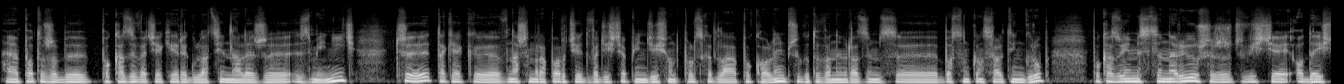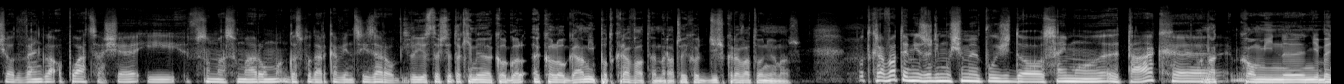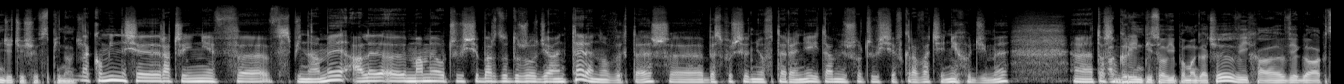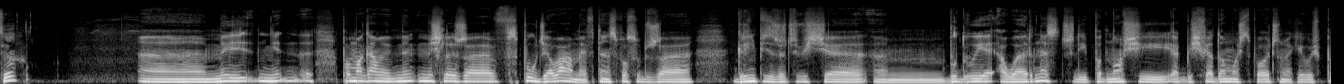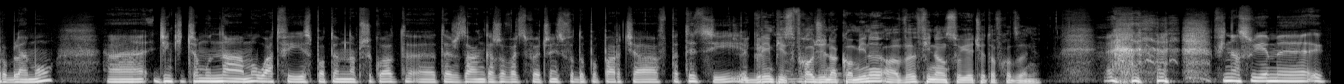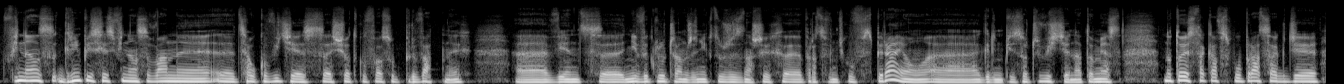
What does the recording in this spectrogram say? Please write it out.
e, po to, żeby pokazywać, jakie regulacje należy zmienić, czy tak jak w naszym raporcie 2050 Polska dla pokoleń, przygotowanym razem z Boston Consulting Group, pokazujemy scenariusze, że rzeczywiście odejście od węgla opłaca się i w summa summarum gospodarka więcej zarobi. Czyli jesteście takimi ekologami pod krawatem raczej, choć dziś krawatu nie masz. Pod krawatem, jeżeli musimy pójść do Sejmu, e, tak. A na kominy nie będziecie się wspinać? Na kominy się raczej nie w, wspinamy, ale e, mamy oczywiście bardzo dużo działań terenowych też, e, bezpośrednio w terenie i tam już oczywiście w krawacie nie chodzimy. To są... A Greenpeace'owi pomagacie w, ich, w jego akcjach? E, my nie, pomagamy, my, myślę, że współdziałamy w ten sposób, że Greenpeace rzeczywiście um, buduje awareness, czyli podnosi jakby świadomość społeczną jakiegoś problemu, e, dzięki czemu nam łatwiej jest potem na przykład e, też zaangażować społeczeństwo do poparcia w petycji. Czyli Greenpeace wchodzi na kominy, a wy finansujecie to wchodzenie. Finansujemy, finans, Greenpeace jest finansowany e, całkowicie ze środków osób prywatnych, e, więc e, nie wykluczam, że niektórzy z naszych pracowników wspierają Greenpeace oczywiście. Natomiast no to jest taka współpraca, gdzie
